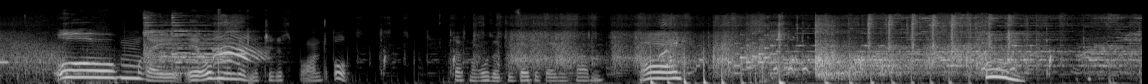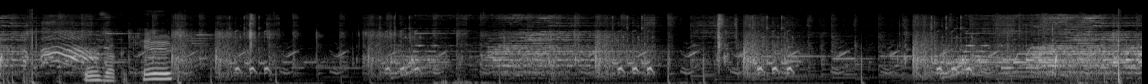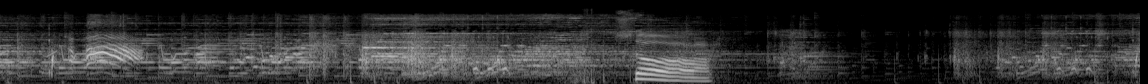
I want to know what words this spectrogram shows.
Oben, Ray, äh, oben in der Mitte gespawnt. Oh. Da ist eine rosa, die sollte ich eigentlich haben. Und. Boom. Rosa gekillt. So.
